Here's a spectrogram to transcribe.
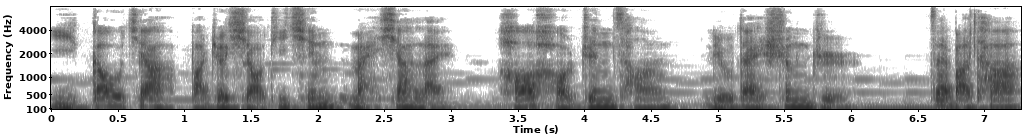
以高价把这小提琴买下来。好好珍藏，留待升值，再把它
